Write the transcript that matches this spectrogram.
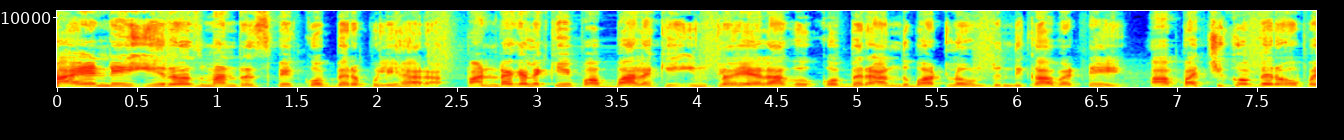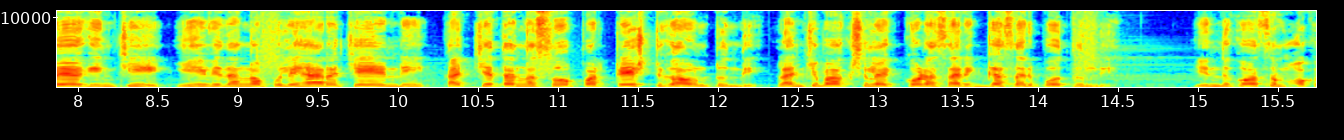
హాయ్ అండి. ఈరోజు మన రెసిపీ కొబ్బరి పులిహార. పండగలకి పబ్బాలకి ఇంట్లో ఎలాగూ కొబ్బరి అందుబాటులో ఉంటుంది కాబట్టి ఆ పచ్చి కొబ్బరి ఉపయోగించి ఈ విధంగా పులిహార చేయండి. ఖచ్చితంగా సూపర్ టేస్ట్గా ఉంటుంది. లంచ్ బాక్స్లోకి కూడా సరిగ్గా సరిపోతుంది. ఇందుకోసం ఒక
